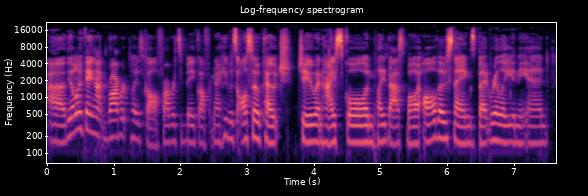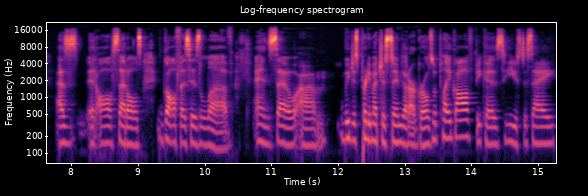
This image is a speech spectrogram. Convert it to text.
uh, the only thing I, Robert plays golf. Robert's a big golfer. Now he was also a coach too in high school and played basketball, all those things. But really, in the end, as it all settles, golf is his love, and so um, we just pretty much assumed that our girls would play golf because he used to say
